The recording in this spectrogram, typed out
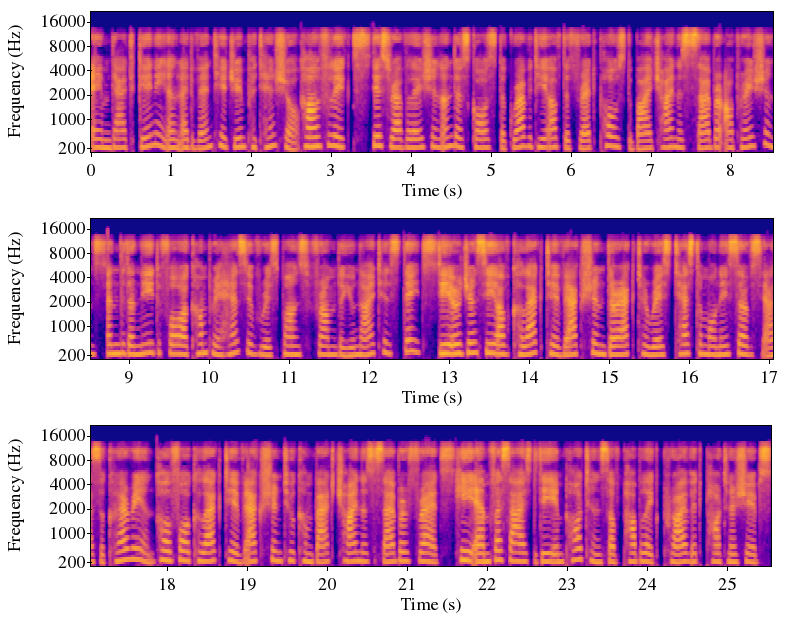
aimed at gaining an advantage in potential conflicts. This revelation underscores the gravity of the threat posed by China's cyber operations and the need for a comprehensive response from the United States. The urgency of collective action Director Wray's testimony serves as a clarion call for collective action to combat China's cyber threats. He emphasized the importance of public-private partnerships,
